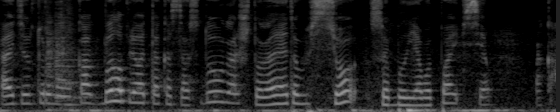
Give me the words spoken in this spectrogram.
А эти турнул как было плевать, так осталось. Ну, что, на этом все. С вами был я, вот Пай. Всем пока.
